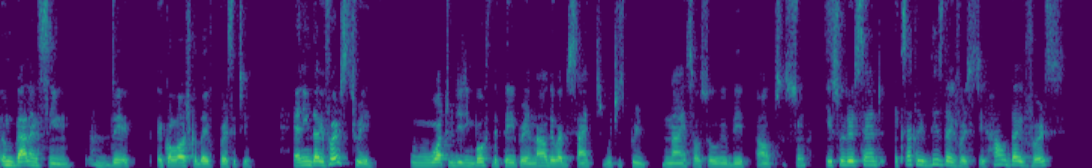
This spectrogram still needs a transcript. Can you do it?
unbalancing the ecological diversity. And in diverse tree, what we did in both the paper and now the website, which is pretty nice, also will be out soon, is to understand exactly this diversity, how diverse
